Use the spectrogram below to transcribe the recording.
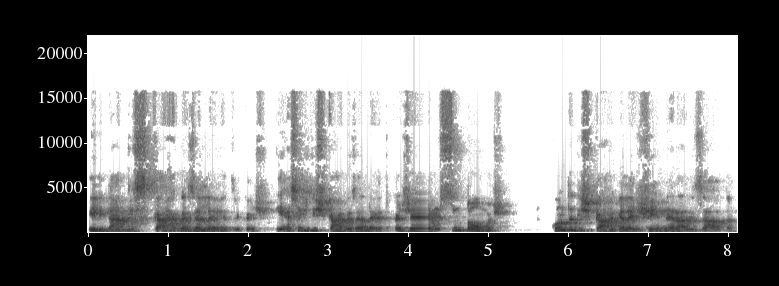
ele dá descargas elétricas e essas descargas elétricas geram sintomas. Quando a descarga ela é generalizada,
